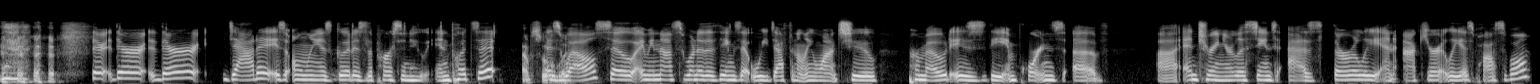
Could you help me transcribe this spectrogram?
their their their data is only as good as the person who inputs it Absolutely. as well. So I mean that's one of the things that we definitely want to promote is the importance of uh, entering your listings as thoroughly and accurately as possible.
